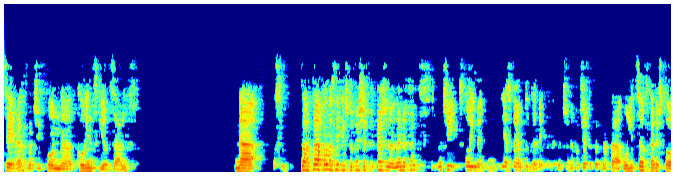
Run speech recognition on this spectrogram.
север, значи кон Коринскиот залив. На таа, таа прва слика што беше прикажена најнапред, значи стоиме, јас стојам тука некаде, значи на почетокот на таа улица, од каде што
